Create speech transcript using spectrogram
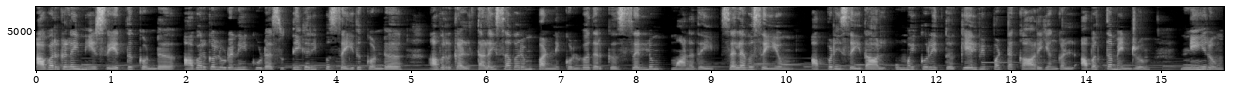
அவர்களை நீர் சேர்த்து கொண்டு அவர்களுடனே கூட சுத்திகரிப்பு செய்து கொண்டு அவர்கள் தலை சவரம் பண்ணி கொள்வதற்கு செல்லும் மானதை செலவு செய்யும். அப்படி செய்தால் உம்மை குறித்து கேள்விப்பட்ட காரியங்கள் அபத்தம் என்றும் நீரும்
